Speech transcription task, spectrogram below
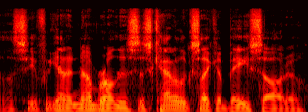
Let's see if we got a number on this. This kind of looks like a base auto.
